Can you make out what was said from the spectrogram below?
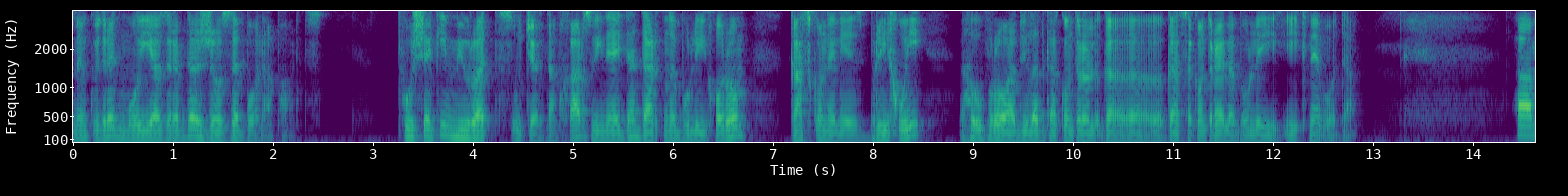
მემკვიდრედ მოიაზრებდა ჟოზე ბონაპარტს. ფუშეკი მიურატს უჭერდა მხარს, ვინაიდან დარწმუნებული იყო, რომ გასკონელი ეს ბრიყვი უფრო ადვილად გასაკონტროლებული იქნებოდა. ამ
